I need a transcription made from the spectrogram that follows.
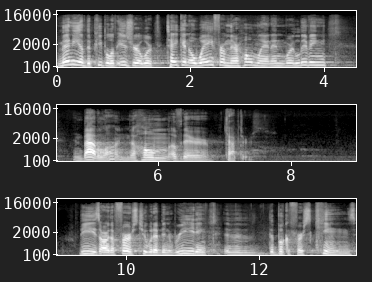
many of the people of Israel were taken away from their homeland and were living in Babylon, the home of their captors. These are the first who would have been reading the book of First Kings.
